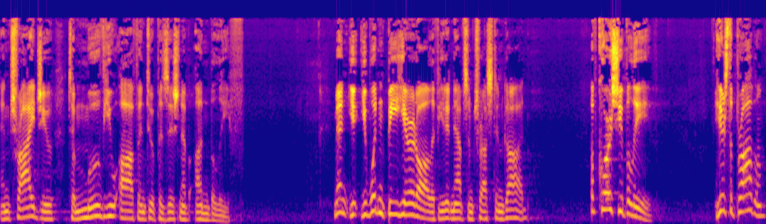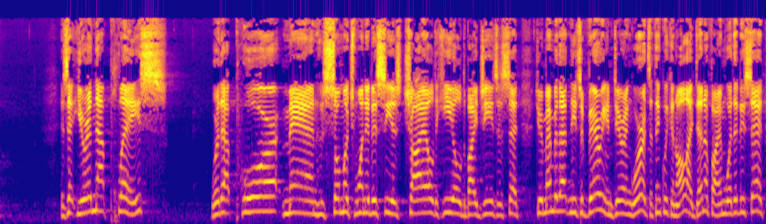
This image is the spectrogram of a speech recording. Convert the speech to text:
and tried you to move you off into a position of unbelief? Man, you, you wouldn't be here at all if you didn't have some trust in God. Of course you believe. Here's the problem is that you're in that place where that poor man who so much wanted to see his child healed by Jesus said, Do you remember that? And these are very endearing words. I think we can all identify him with it. He said,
